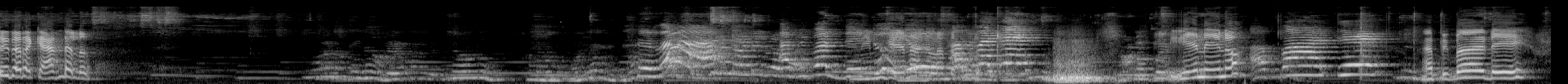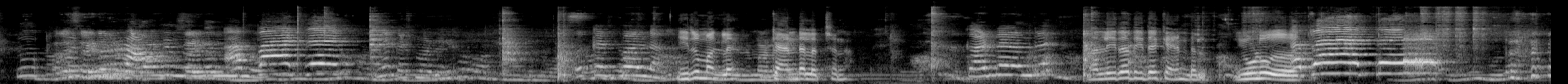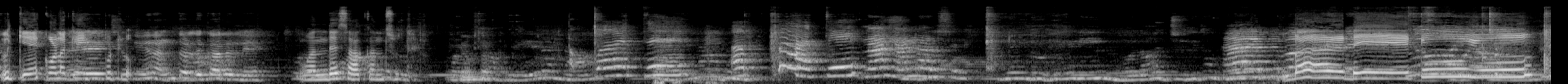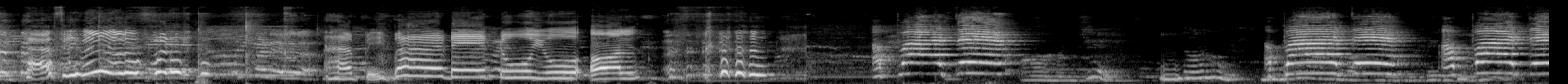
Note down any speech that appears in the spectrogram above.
ಕೊಟ್ಟಿದ್ದಾರೆ ಕ್ಯಾಂಡಲ್. ನಿಮ್ಗೆ ಏನಾಗಲ್ಲ ಏನೇನು? ಹ್ಯಾಪಿ ಬರ್ಡೇ ಇರು ಮಗಳೇ ಕ್ಯಾಂಡಲ್ ಹಚ್ಚನ ಅಲ್ಲಿರೋದು ಇದೆ ಕ್ಯಾಂಡಲ್. ಇವಳು ಕೇಕ್ ಒಳಗೆ ಇಟ್ಬಿಟ್ಲು. ಏನ್ ಹಂಗ್ ಕಾಲಲ್ಲಿ. ಒಂದೇ ಸಾಕು ಅನ್ಸುತ್ತೆ. Birthday to you happy happy birthday to you all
